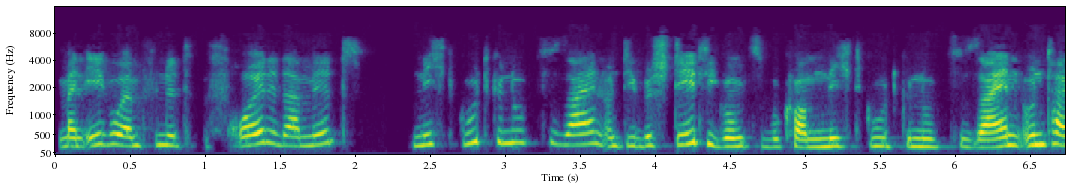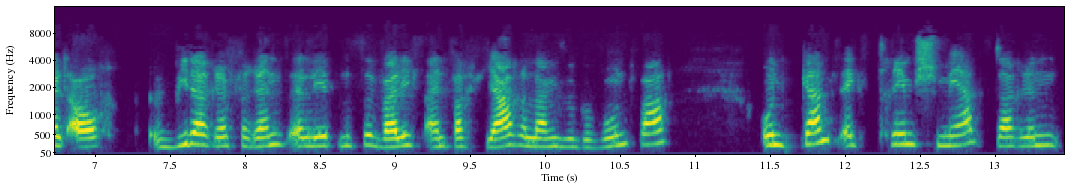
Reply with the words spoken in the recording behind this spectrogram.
Mein Ego empfindet Freude damit, nicht gut genug zu sein und die Bestätigung zu bekommen, nicht gut genug zu sein und halt auch wieder Referenzerlebnisse, weil ich es einfach jahrelang so gewohnt war und ganz extrem Schmerz darin,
